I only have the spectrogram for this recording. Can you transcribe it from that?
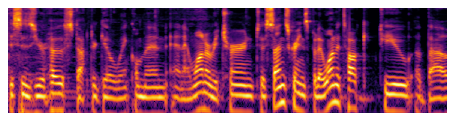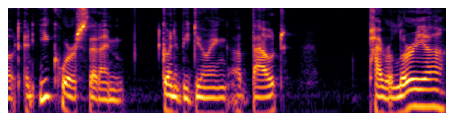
This is your host, Dr. Gil Winkelman, and I want to return to sunscreens, but I want to talk to you about an e course that I'm going to be doing about pyroluria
